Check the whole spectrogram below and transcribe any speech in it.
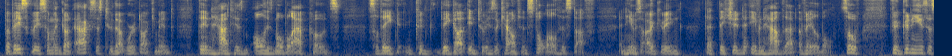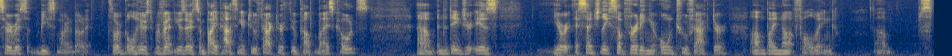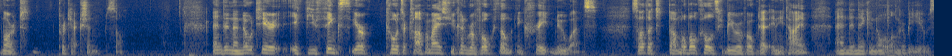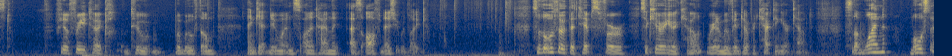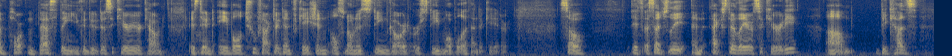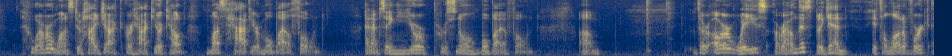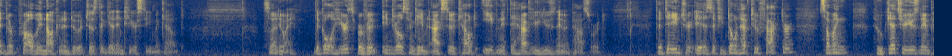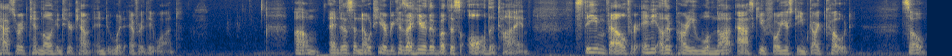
But basically, someone got access to that Word document, then had his all his mobile app codes, so they could they got into his account and stole all his stuff. And he was arguing that they shouldn't even have that available. So if you're going to use the service, be smart about it. So our goal here is to prevent users from bypassing your two-factor through compromised codes. Um, and the danger is you're essentially subverting your own two-factor um, by not following um, smart protection. So, and in a note here: if you think your codes are compromised, you can revoke them and create new ones, so that the mobile codes can be revoked at any time, and then they can no longer be used. Feel free to to remove them and get new ones on a timely as often as you would like. So those are the tips for securing your account. We're going to move into protecting your account. So the one most important, best thing you can do to secure your account is to enable two-factor identification, also known as Steam Guard or Steam Mobile Authenticator. So it's essentially an extra layer of security um, because whoever wants to hijack or hack your account must have your mobile phone and I'm saying your personal mobile phone. Um, there are ways around this, but again, it's a lot of work and they're probably not going to do it just to get into your Steam account. So anyway, The goal here is to prevent individuals from gaining access to your account even if they have your username and password. The danger is if you don't have two factor, someone who gets your username password can log into your account and do whatever they want. Um, and just a note here because I hear about this all the time. Steam, Valve, or any other party will not ask you for your Steam Guard code. So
